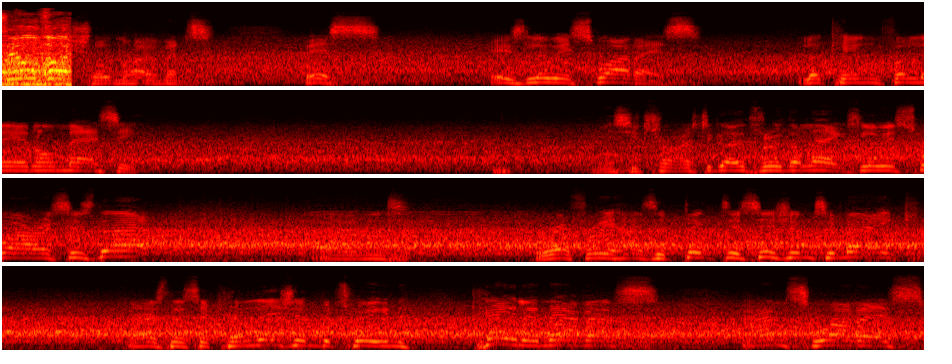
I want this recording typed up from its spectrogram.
Silva. Special moment. This is Luis Suarez looking for Lionel Messi. Messi tries to go through the legs. Luis Suarez is there. And the referee has a big decision to make as there's a collision between Keylor Navas and Suarez.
